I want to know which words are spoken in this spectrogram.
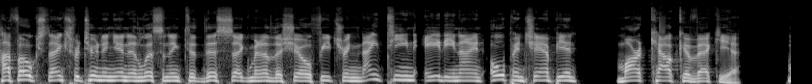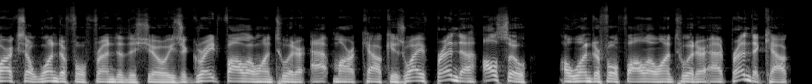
Hi, folks. Thanks for tuning in and listening to this segment of the show featuring 1989 Open champion Mark Calcavecchia. Mark's a wonderful friend of the show. He's a great follow on Twitter at Mark Calc. His wife, Brenda, also a wonderful follow on Twitter at Brenda Calc.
